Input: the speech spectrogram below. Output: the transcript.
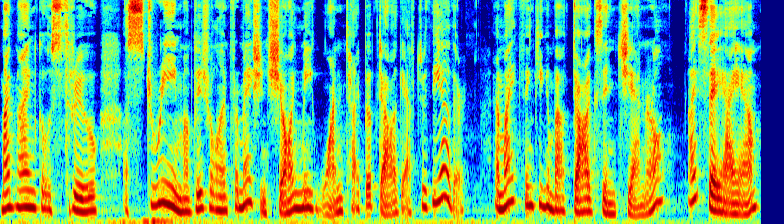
my mind goes through a stream of visual information showing me one type of dog after the other. Am I thinking about dogs in general? I say I am.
